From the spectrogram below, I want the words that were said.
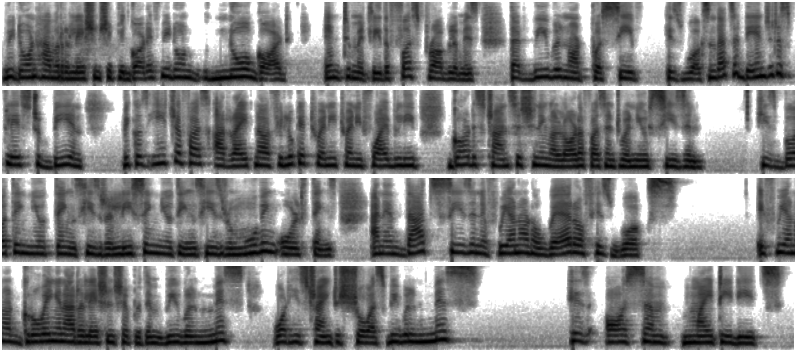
we don't have a relationship with God, if we don't know God intimately, the first problem is that we will not perceive His works. And that's a dangerous place to be in because each of us are right now, if you look at 2024, I believe God is transitioning a lot of us into a new season. He's birthing new things. He's releasing new things. He's removing old things. And in that season, if we are not aware of his works, if we are not growing in our relationship with him, we will miss what he's trying to show us. We will miss his awesome, mighty deeds.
